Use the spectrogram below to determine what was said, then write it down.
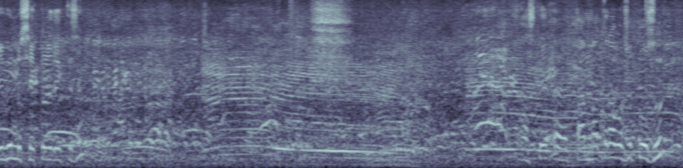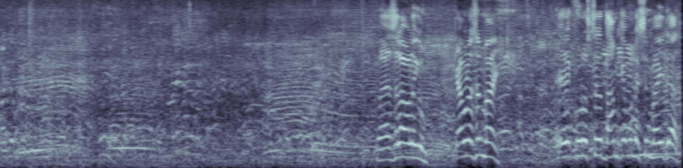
বিভিন্ন সেক্টরে দেখতেছেন। আজকে তাপমাত্রা অবশ্য প্রচুর। ভাই আসসালামু আলাইকুম। কেমন আছেন ভাই? এই ক্রোসটার দাম কেমন রাখছেন ভাই এটার?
